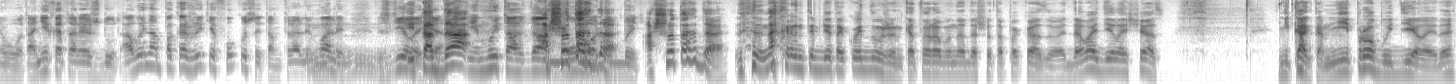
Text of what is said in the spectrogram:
Вот, а некоторые ждут. А вы нам покажите фокусы, там, трали-вали, М, сделайте. И тогда... И мы тогда, А что тогда? быть. А что тогда? Нахрен ты мне такой нужен, которому надо что-то показывать? Давай делай сейчас. Никак там, не пробуй, делай, да?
